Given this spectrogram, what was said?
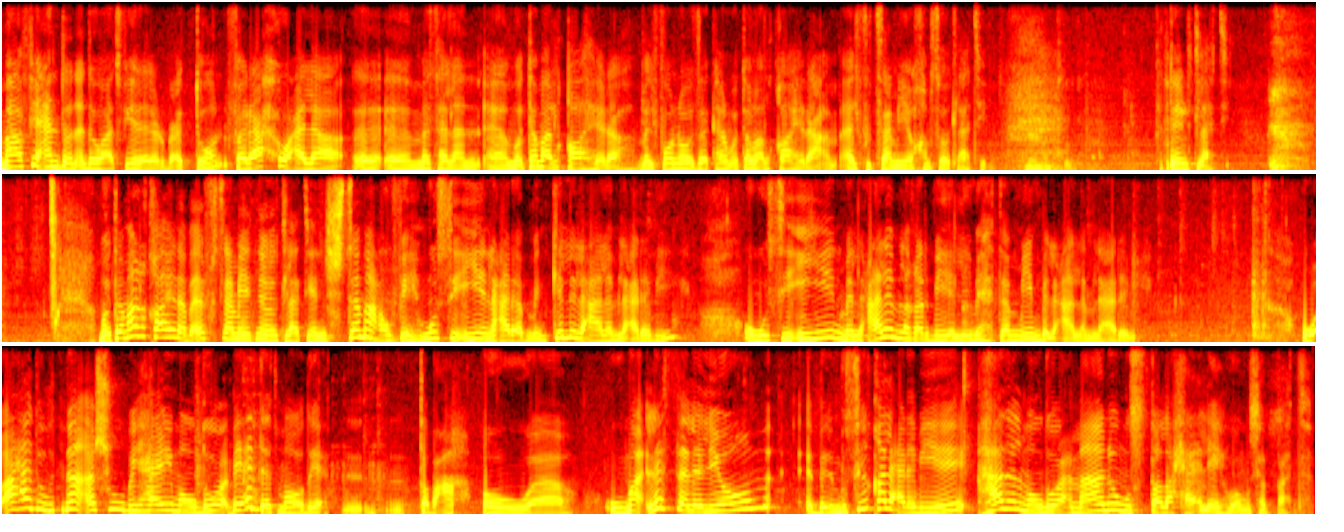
ما في عندهم أدوات فيها لربع التون فراحوا على آه، آه، مثلا آه، مؤتمر القاهرة ملفونو ذكر مؤتمر القاهرة عام 1935 32 مؤتمر القاهرة ب 1932 اجتمعوا فيه موسيقيين عرب من كل العالم العربي وموسيقيين من العالم الغربي اللي مهتمين بالعالم العربي. وقعدوا تناقشوا بهاي الموضوع بعدة مواضيع طبعا. و... وما لسه لليوم بالموسيقى العربية هذا الموضوع ما مصطلح عليه ومثبت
